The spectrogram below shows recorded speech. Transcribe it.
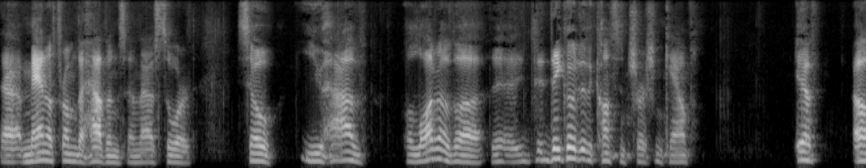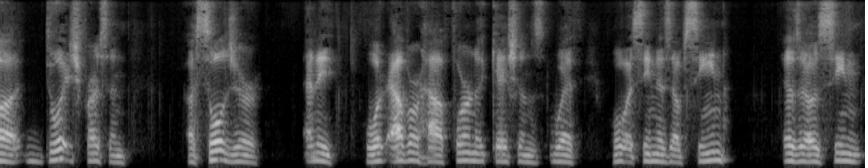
uh, manna from the heavens, and that sort. So you have a lot of uh they go to the concentration camp if a Deutsch person, a soldier, any would ever have fornications with what was seen as obscene, as obscene,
